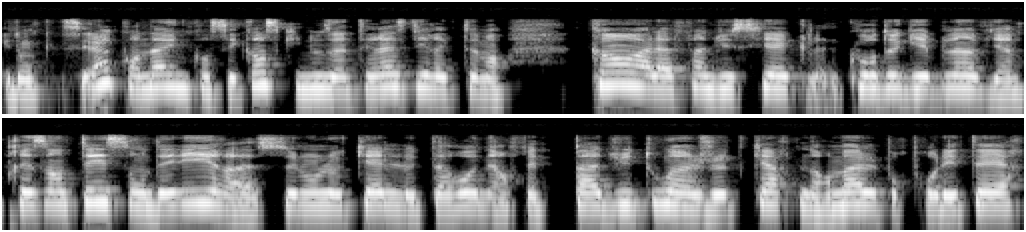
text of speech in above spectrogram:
Et donc, c'est là qu'on a une conséquence qui nous intéresse directement. Quand, à la fin du siècle, Cour de Guéblin vient présenter son délire selon lequel le tarot n'est en fait pas du tout un jeu de cartes normal pour prolétaires,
